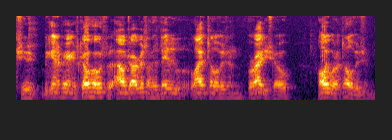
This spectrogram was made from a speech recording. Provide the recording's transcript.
She began appearing as co-host with Al Jarvis on his daily live television variety show, Hollywood on Television.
